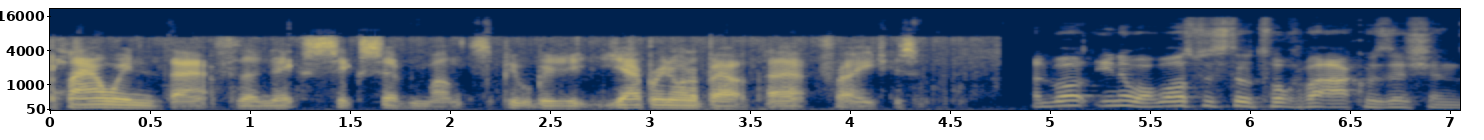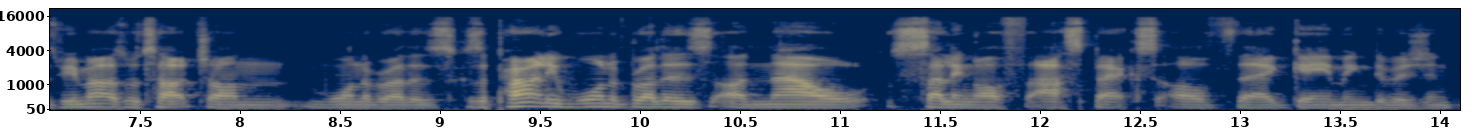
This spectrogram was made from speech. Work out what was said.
ploughing that for the next six, seven months. People would be yabbering on about that for ages. And well, you know what? Whilst we're still talking about acquisitions, we might as well touch on Warner Brothers because apparently Warner Brothers are now selling off aspects of their gaming division.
